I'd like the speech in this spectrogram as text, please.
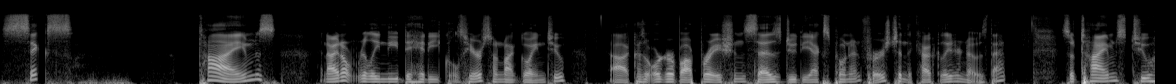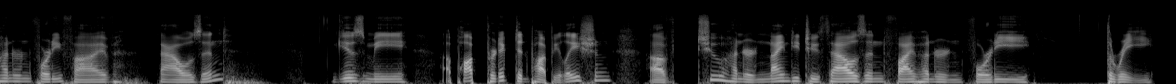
6 times, and I don't really need to hit equals here, so I'm not going to, because uh, order of operations says do the exponent first, and the calculator knows that. So times 245,000 gives me a pop predicted population of 292,543,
